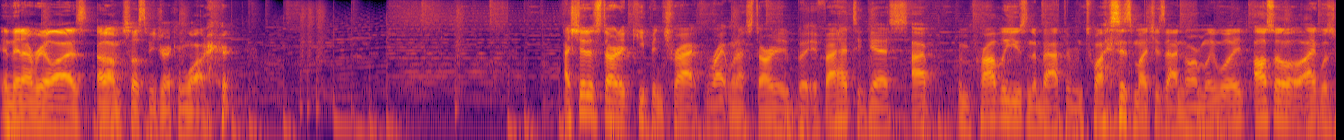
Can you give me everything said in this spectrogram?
And then I realized, oh, I'm supposed to be drinking water. I should have started keeping track right when I started, but if I had to guess, I've been probably using the bathroom twice as much as I normally would. Also, I was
